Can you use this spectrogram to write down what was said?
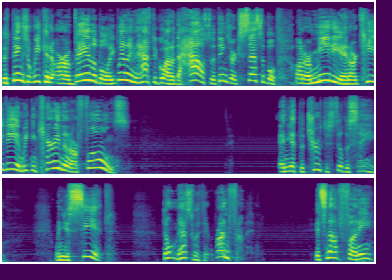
The things that we can are available. We don't even have to go out of the house. The things are accessible on our media and our TV, and we can carry it in our phones. And yet the truth is still the same. When you see it, don't mess with it, run from it. It's not funny.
